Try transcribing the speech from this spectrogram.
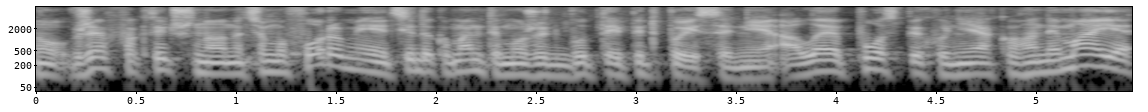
ну вже фактично на цьому форумі ці документи можуть бути підписані, але поспіху ніякого немає.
